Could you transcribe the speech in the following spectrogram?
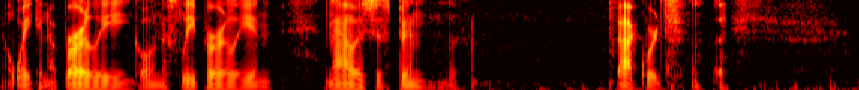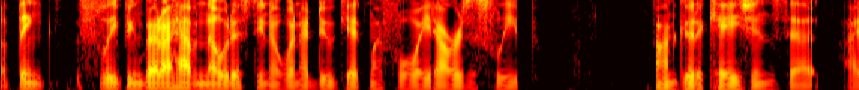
you know, waking up early and going to sleep early and now it's just been backwards. I think sleeping better. I have noticed you know when I do get my full eight hours of sleep on good occasions that I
